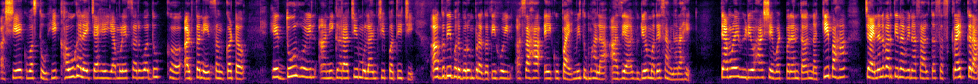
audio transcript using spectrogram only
अशी एक वस्तू ही खाऊ घालायची आहे यामुळे सर्व दुःख अडचणी संकट हे दूर होईल आणि घराची मुलांची पतीची अगदी भरभरून प्रगती होईल असा हा एक उपाय मी तुम्हाला आज या व्हिडिओमध्ये सांगणार आहे. त्यामुळे व्हिडिओ हा शेवटपर्यंत नक्की पहा. चॅनलवरती नवीन असाल तर सबस्क्राईब करा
